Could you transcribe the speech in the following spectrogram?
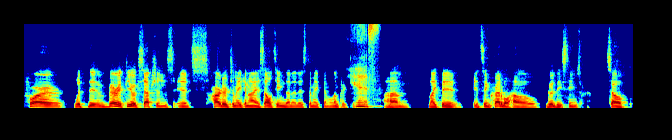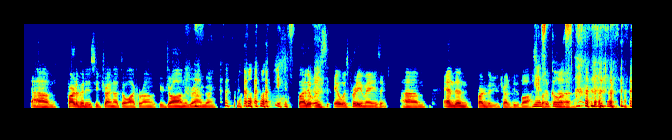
for with the very few exceptions, it's harder to make an ISL team than it is to make an Olympic team. Yes. Um, like the, it's incredible how good these teams are. So um, part of it is you try not to walk around with your jaw on the ground going. yes. But it was it was pretty amazing. Um, and then part of it you try to be the boss. Yes, but, of course. Uh,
